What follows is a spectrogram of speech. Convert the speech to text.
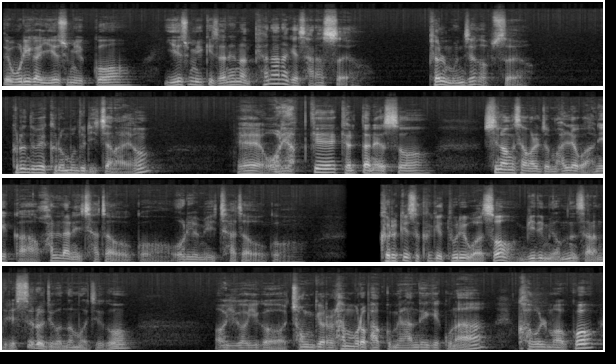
근데 우리가 예수 믿고 예수 믿기 전에는 편안하게 살았어요. 별 문제가 없어요. 그런데 왜 그런 분들이 있잖아요. 예, 어렵게 결단해서 신앙생활을 좀 하려고 하니까 환란이 찾아오고 어려움이 찾아오고 그렇게 해서 그게 두려워서 믿음이 없는 사람들이 쓰러지고 넘어지고 어 이거 이거 종교를 함부로 바꾸면 안 되겠구나 겁을 먹고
